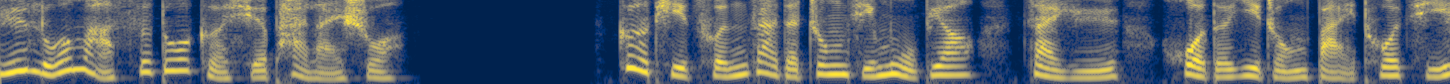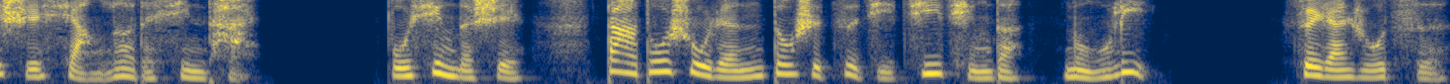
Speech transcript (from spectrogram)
于罗马斯多葛学派来说，个体存在的终极目标在于获得一种摆脱及时享乐的心态。不幸的是，大多数人都是自己激情的奴隶。虽然如此，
